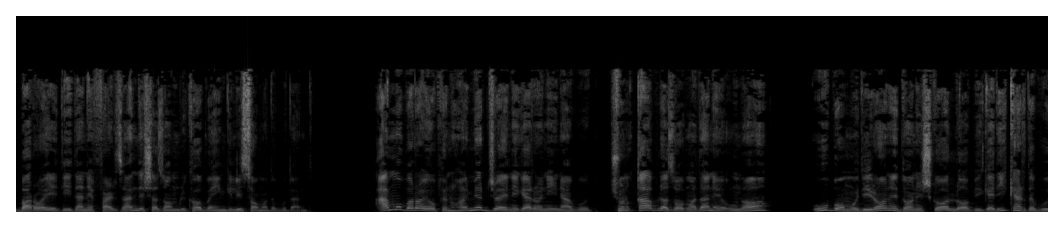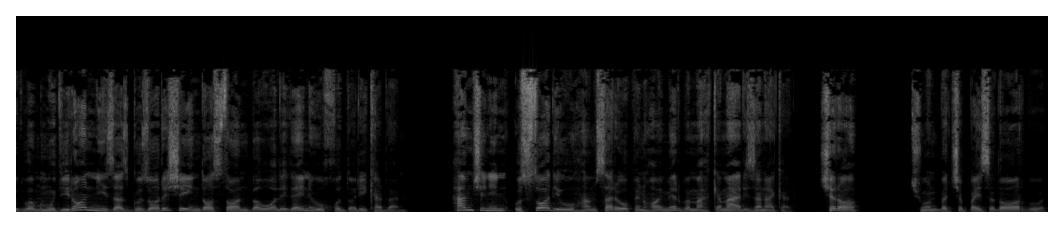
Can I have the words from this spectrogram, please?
برای دیدن فرزندش از آمریکا به انگلیس آمده بودند اما برای اوپنهایمر جای نگرانی نبود چون قبل از آمدن اونا او با مدیران دانشگاه لابیگری کرده بود و مدیران نیز از گزارش این داستان به والدین او خودداری کردند. همچنین استاد او همسر اوپنهایمر به محکمه عریضه نکرد. چرا؟ چون بچه پیسدار بود.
